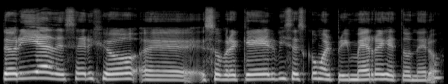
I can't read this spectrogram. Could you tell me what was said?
teoría de Sergio eh, sobre que Elvis es como el primer reggaetonero,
